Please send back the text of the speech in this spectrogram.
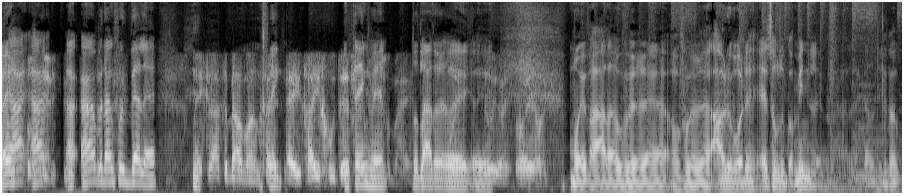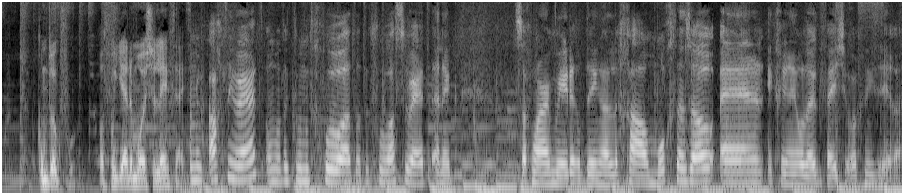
hey, haar, haar, bedankt voor het bellen. Hey, graag gedaan man. Ga, hey, ga je goed. Hè, Thanks man. Tot later. Hoi, hoi. Hoi, hoi, Mooie verhalen over, uh, over uh, ouder worden. En soms ook wel minder leuke verhalen. Dat kan natuurlijk ook. Komt ook voor. Wat vond jij de mooiste leeftijd? Toen ik 18 werd, omdat ik toen het gevoel had dat ik volwassen werd. En ik zeg maar, meerdere dingen legaal mocht en zo. En ik ging een heel leuk feestje organiseren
